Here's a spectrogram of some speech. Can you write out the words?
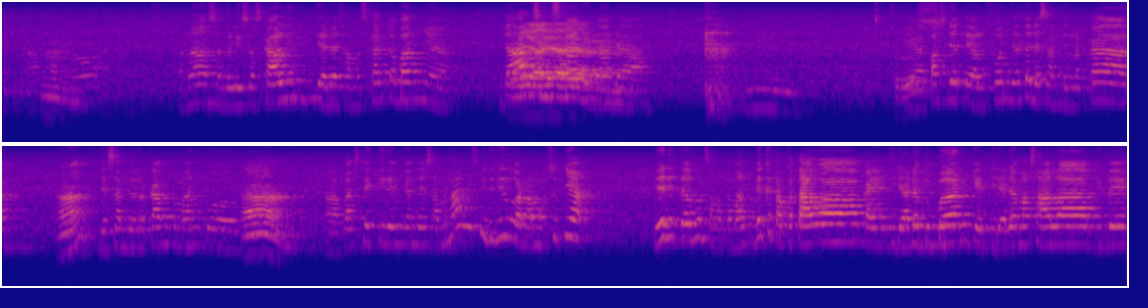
bikin apa Hmm. toh karena saya gelisah sekali tidak ada sama sekali kabarnya tidak Oh, ada iya, sama iya, sekali iya, tidak iya. ada hmm. Terus. ya pas dia telepon ternyata ada sambil rekam Hah? dia sambil rekam temanku Ah. Nah, pas dia kirimkan saya sama nangis gitu situ karena maksudnya dia ditelepon sama teman dia ketawa-ketawa kayak tidak ada beban kayak tidak ada masalah gitu ya.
